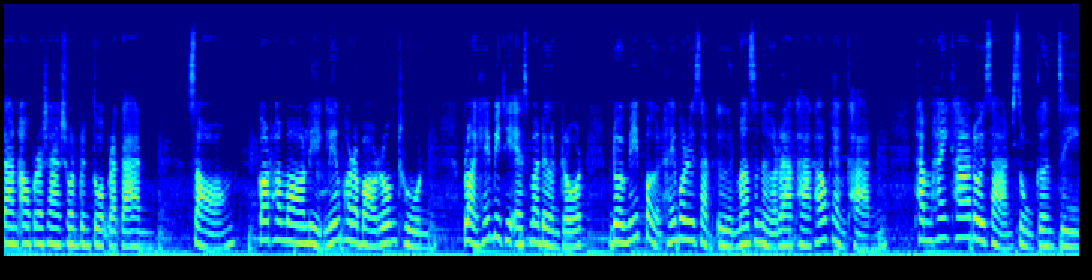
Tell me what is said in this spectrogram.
ดันเอาประชาชนเป็นตัวประกัน 2. กทมหลีกเลี่ยงพรบร่วมทุน ปล่อยให้ BTS มาเดินรถ โดยไม่เปิดให้บริษัทอื่นมาเสนอราคาเข้าแข่งขันทำให้ค่าโดยสารสูงเกินจริง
